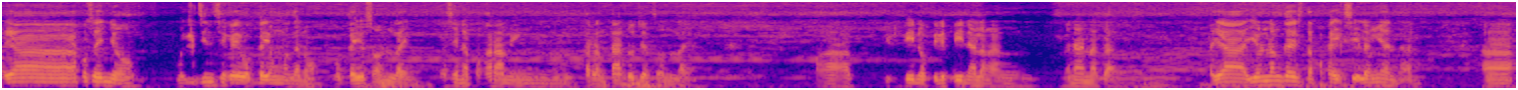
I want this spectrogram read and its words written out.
Kaya ako sa inyo, mag-agency kayo, huwag kayong magano, huwag kayo sa online. Kasi napakaraming tarantado dyan sa online. Mga Pilipino, Pilipina lang ang nananaga. Kaya yun lang guys, napakaiksi lang yan. Ah,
